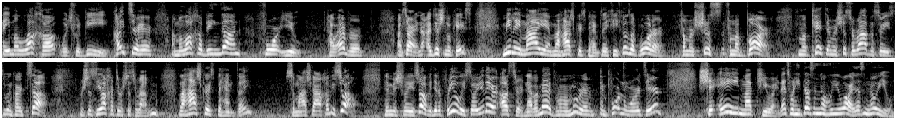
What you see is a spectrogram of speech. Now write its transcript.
a malacha, which would be kaitzer here, a malacha being done for you. However, I'm sorry, an additional case. Mile mayim lahashkes behemta. If he fills up water from a shus, from a bar, from a pit in Rishus Harabim, so he's doing kaitza, Rishus Yachid to Rishus Harabim, lahashkes behemta. So Mashkar Chav Yisrael. Then Mishvah Yisrael, we did it for you, we saw you there, Aser. Now, Bamed, important words here. She'ein Makiroi. That's when he doesn't know who you are, he doesn't know you.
